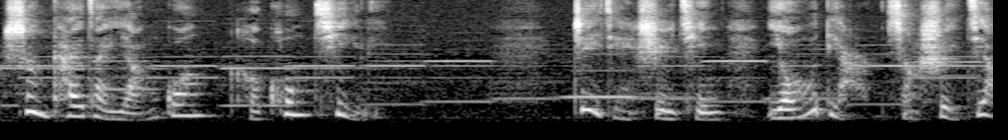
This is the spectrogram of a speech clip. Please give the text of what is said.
盛开在阳光和空气里。这件事情有点像睡觉。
